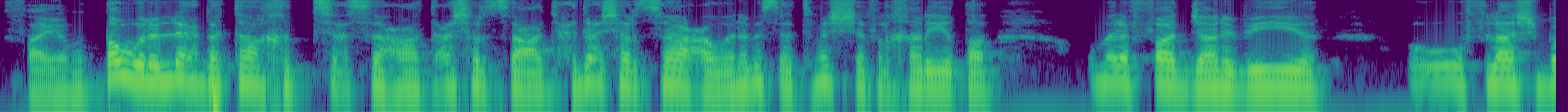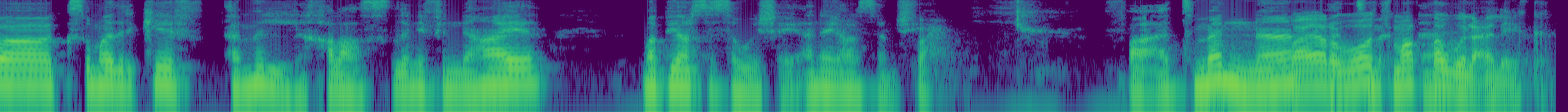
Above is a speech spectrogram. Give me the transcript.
فيوم تطول اللعبة تاخذ 9 ساعات 10 ساعات 11 ساعة وأنا بس أتمشى في الخريطة وملفات جانبية و flashbacks وما أدري كيف أمل خلاص. لأني في النهاية ما يالس أسوي شيء أنا جالس أمشي. صح. فاتمنى Firewatch ما تطول عليك.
